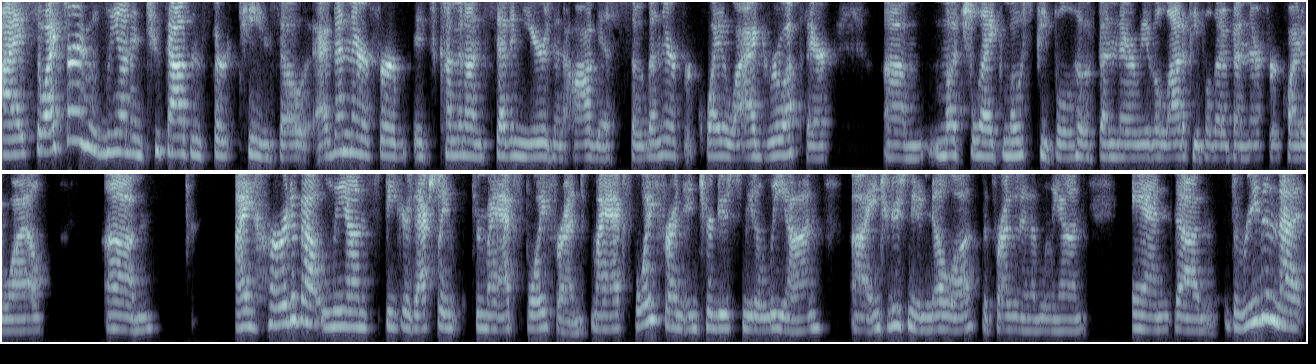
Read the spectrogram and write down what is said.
I so I started with Leon in 2013. So I've been there for it's coming on seven years in August. So I've been there for quite a while. I grew up there. Um, much like most people who have been there, we have a lot of people that have been there for quite a while. Um, I heard about Leon speakers actually through my ex-boyfriend. My ex-boyfriend introduced me to Leon, uh, introduced me to Noah, the president of Leon, and um, the reason that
